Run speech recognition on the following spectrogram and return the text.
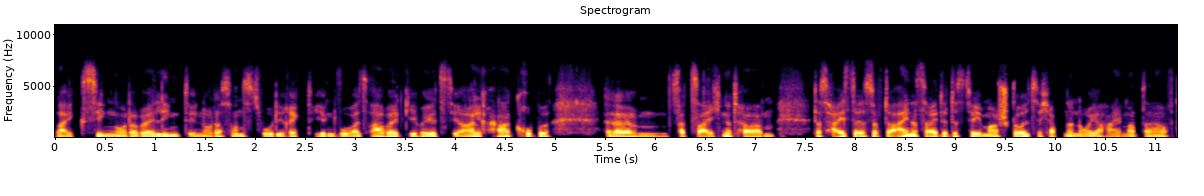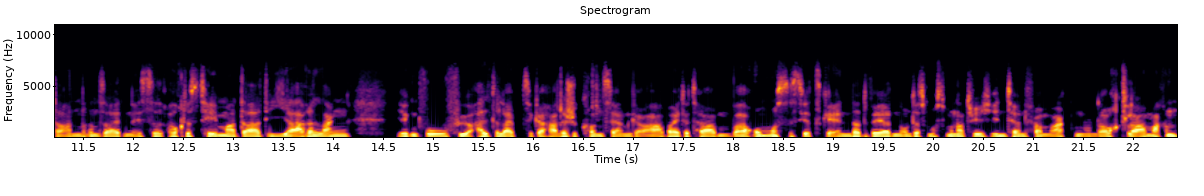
bei Xing oder bei LinkedIn oder sonst wo direkt irgendwo als Arbeitgeber jetzt die ALK-Gruppe ähm, verzeichnet haben. Das heißt, da ist auf der einen Seite das Thema Stolz, ich habe eine neue Heimat da, auf der anderen Seite ist auch das Thema da, die jahrelang irgendwo für alte Leipziger Hallische Konzern gearbeitet haben. Warum muss es jetzt geändert werden? Und das muss man natürlich intern vermarkten und auch klar machen,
